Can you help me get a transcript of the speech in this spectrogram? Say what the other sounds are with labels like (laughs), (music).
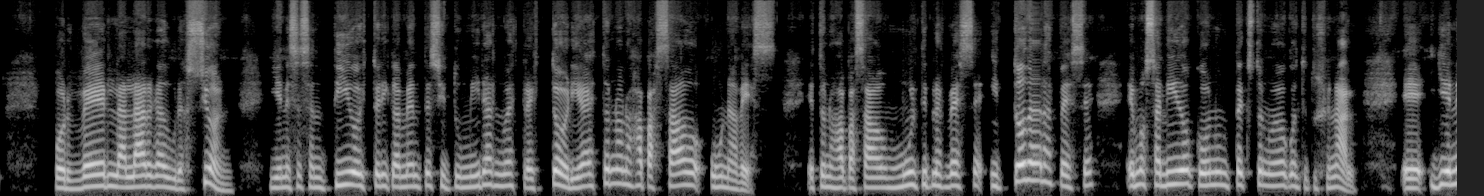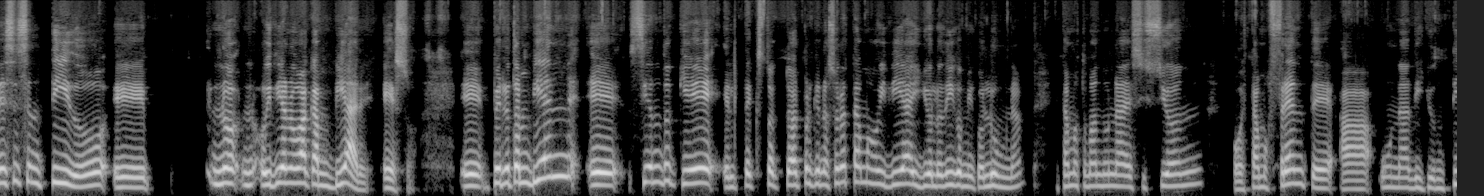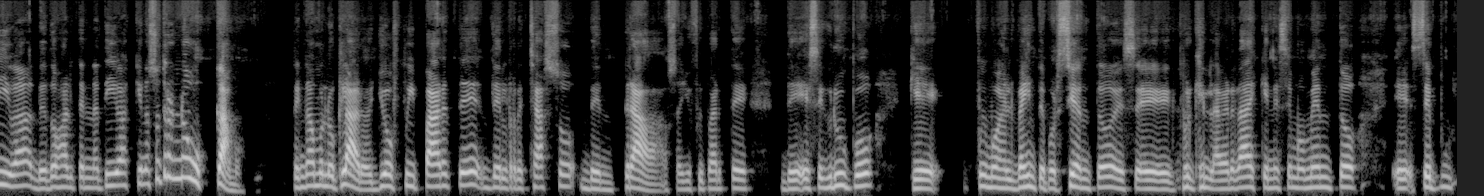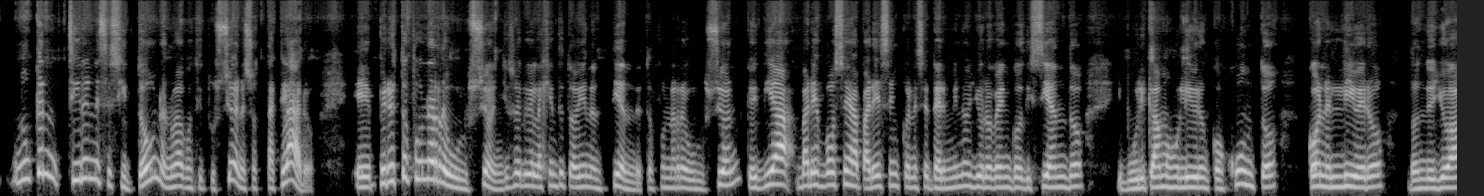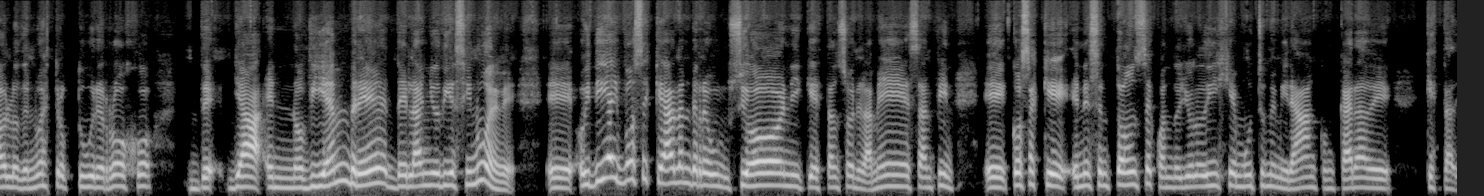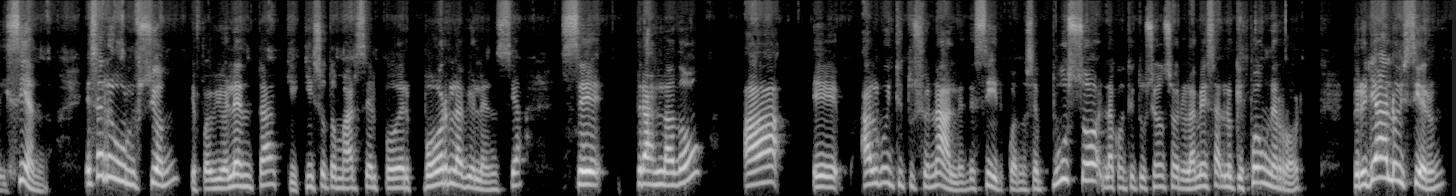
por ver la larga duración. Y en ese sentido, históricamente, si tú miras nuestra historia, esto no nos ha pasado una vez. Esto nos ha pasado múltiples veces y todas las veces hemos salido con un texto nuevo constitucional. Eh, y en ese sentido, hoy día no va a cambiar eso. Eh, pero también eh, siendo que el texto actual, porque nosotros estamos hoy día, y yo lo digo en mi columna, estamos tomando una decisión o estamos frente a una disyuntiva de dos alternativas que nosotros no buscamos, tengámoslo claro, yo fui parte del rechazo de entrada, o sea, yo fui parte de ese grupo que fuimos el 20%, ese, (laughs) porque la verdad es que en ese momento eh, se, nunca Chile necesitó una nueva constitución, eso está claro, eh, pero esto fue una revolución, yo sé que la gente todavía no entiende, esto fue una revolución, que hoy día varias voces aparecen con ese término, yo lo vengo diciendo y publicamos un libro en conjunto con el Libro, donde yo hablo de nuestro octubre rojo, ya en noviembre del año 19. Eh, hoy día hay voces que hablan de revolución y que están sobre la mesa, en fin, eh, cosas que en ese entonces, cuando yo lo dije, muchos me miraban con cara de ¿qué está diciendo? Esa revolución, que fue violenta, que quiso tomarse el poder por la violencia, se trasladó a eh, algo institucional, es decir, cuando se puso la constitución sobre la mesa, lo que fue un error, pero ya lo hicieron,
